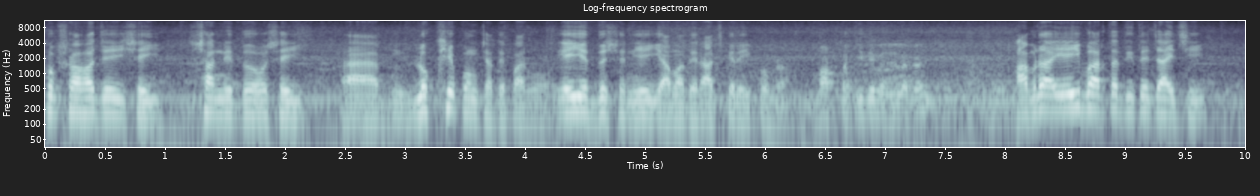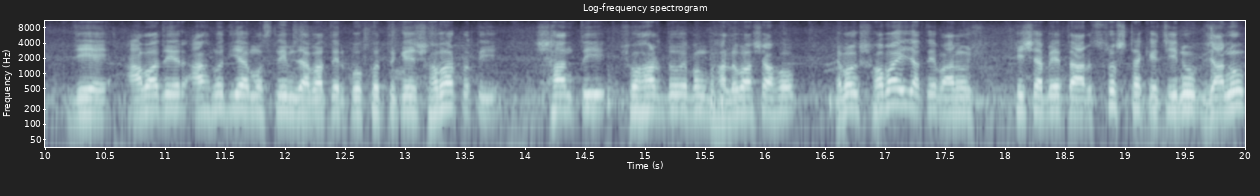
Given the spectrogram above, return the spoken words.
খুব সহজেই সেই সান্নিধ্য সেই লক্ষ্যে পৌঁছাতে পারব। এই উদ্দেশ্য নিয়েই আমাদের আজকের এই প্রোগ্রাম। বার্তা কি দেবেন এলাকায়? আমরা এই বার্তা দিতে চাইছি যে আমাদের আহমদিয়া মুসলিম জামাতের পক্ষ থেকে সবার প্রতি শান্তি সৌহার্দ্য এবং ভালোবাসা হোক এবং সবাই যাতে মানুষ হিসাবে তার স্রষ্টাকে চিনুক জানুক।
